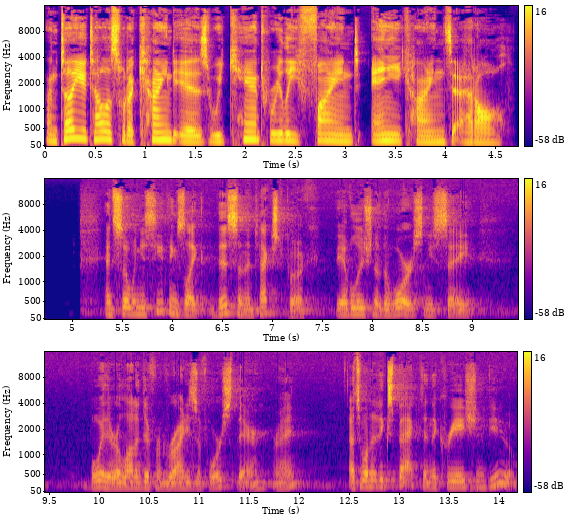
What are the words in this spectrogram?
Until you tell us what a kind is, we can't really find any kinds at all. And so when you see things like this in the textbook, the evolution of the horse, and you say, boy, there are a lot of different varieties of horse there, right? That's what I'd expect in the creation view.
